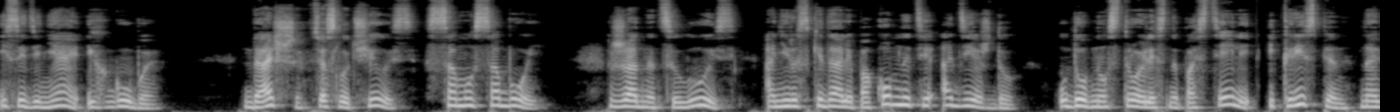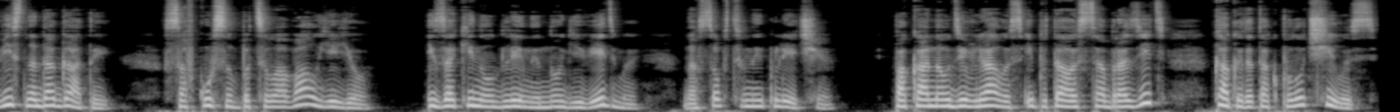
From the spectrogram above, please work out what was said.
и соединяя их губы. Дальше все случилось само собой. Жадно целуясь, они раскидали по комнате одежду, удобно устроились на постели, и Криспин навис над Агатой, со вкусом поцеловал ее и закинул длинные ноги ведьмы на собственные плечи. Пока она удивлялась и пыталась сообразить, как это так получилось.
